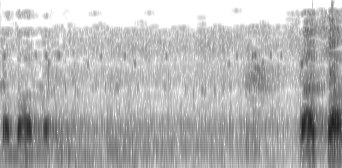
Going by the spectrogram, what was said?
तो बहुत बढ़िया. अच्छा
